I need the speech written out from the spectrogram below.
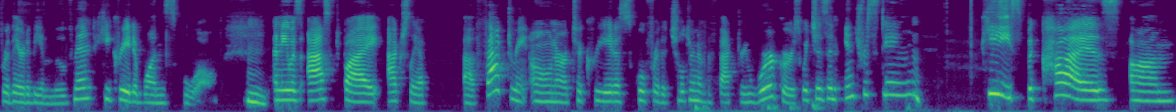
for there to be a movement. He created one school, Hmm. and he was asked by actually a a factory owner to create a school for the children of the factory workers, which is an interesting piece because um,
